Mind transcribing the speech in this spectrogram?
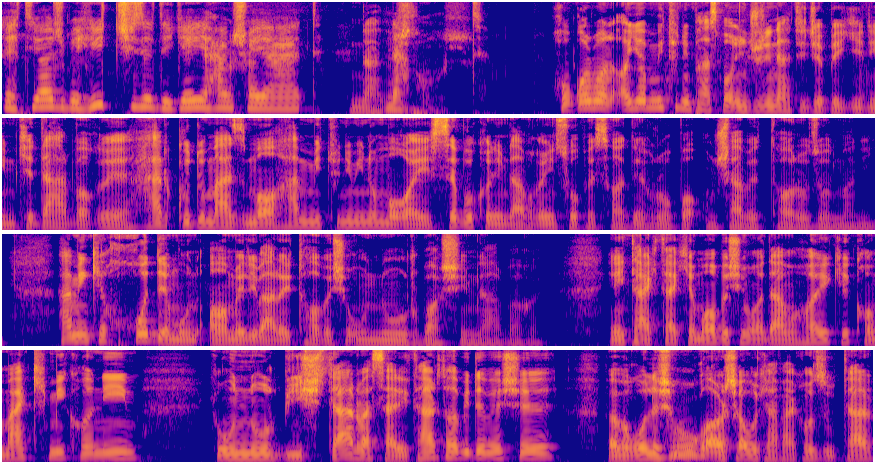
احتیاج به هیچ چیز دیگه هم شاید نبود. خب قربان آیا می‌تونیم پس ما اینجوری نتیجه بگیریم که در واقع هر کدوم از ما هم می‌تونیم اینو مقایسه بکنیم در واقع این صبح صادق رو با اون شب تار و ظلمانی؟ همین که خودمون عاملی برای تابش اون نور باشیم در واقع. یعنی تک تک ما بشیم آدم هایی که کمک می‌کنیم که اون نور بیشتر و سریعتر تابیده بشه و به قول شما اون قارچا و کپک ها زودتر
